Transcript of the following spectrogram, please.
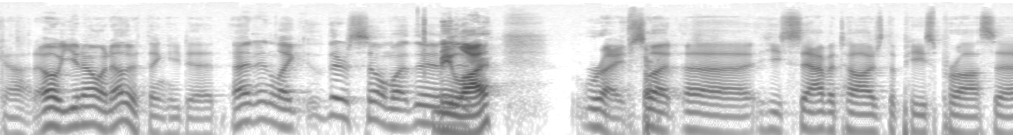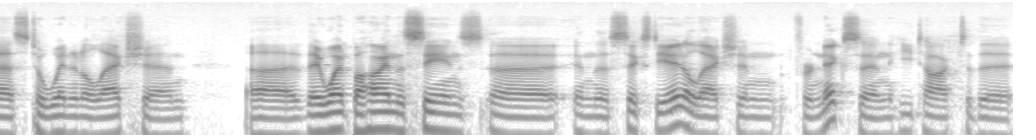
God. Oh, you know another thing he did. and, didn't like. There's so much. My Lai? Right, but uh, he sabotaged the peace process to win an election. Uh, they went behind the scenes uh, in the '68 election for Nixon. He talked to the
